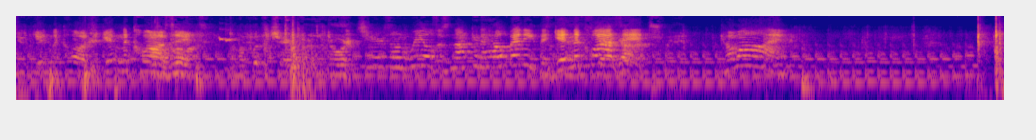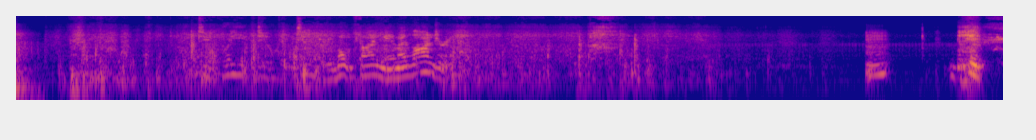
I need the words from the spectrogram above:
Dude, get in the closet. Get in the closet. I'm gonna put the chair in front of the door. Chairs on wheels is not gonna help anything. Get in the Yeah, I got closet. it. Come on. Dude, what are you doing? Dude, you won't find me in my laundry. my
